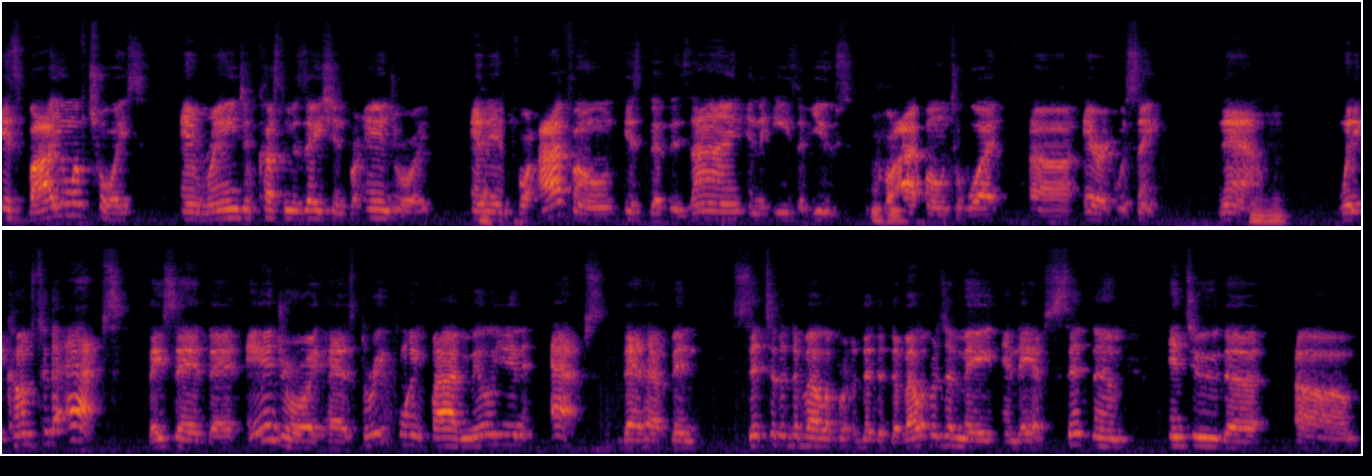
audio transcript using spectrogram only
it's volume of choice and range of customization for Android. And then for iPhone is the design and the ease of use for Mhm. iPhone to what uh, Eric was saying. Now, Mhm. When it comes to the apps, they said that Android has 3.5 million apps that have been sent to the developer that the developers have made, and they have sent them into the um,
